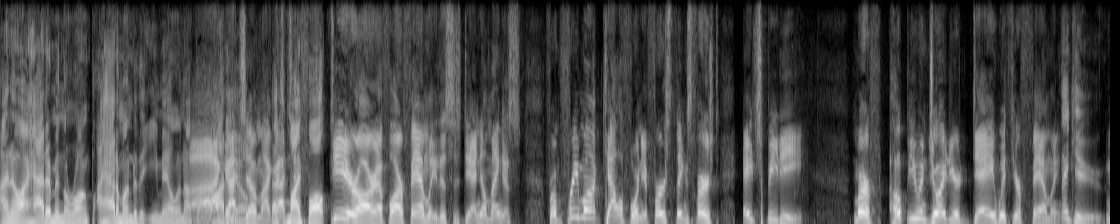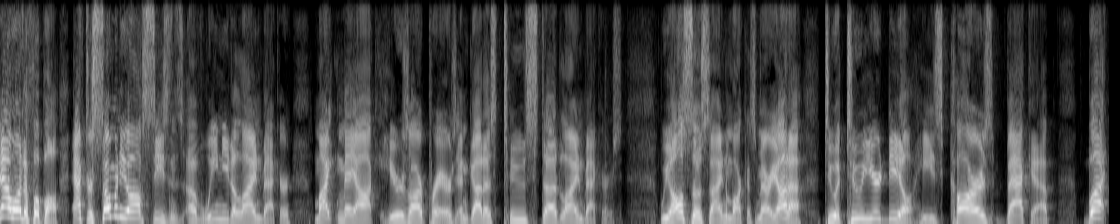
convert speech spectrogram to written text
I know I had him in the wrong. I had him under the email and not the I audio. got you. I That's got my fault. Dear RFR family, this is Daniel Mangus from Fremont, California. First things first, HBD. Murph, hope you enjoyed your day with your family. Thank you. Now on to football. After so many off seasons of we need a linebacker, Mike Mayock hears our prayers and got us two stud linebackers. We also signed Marcus Mariota to a two-year deal. He's Carr's backup, but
